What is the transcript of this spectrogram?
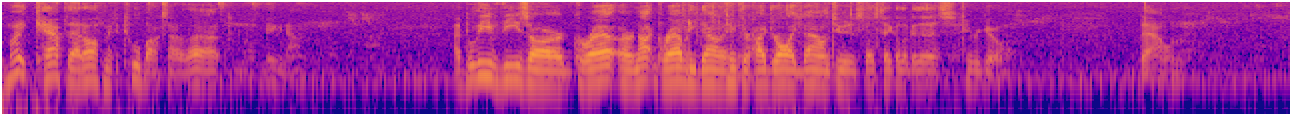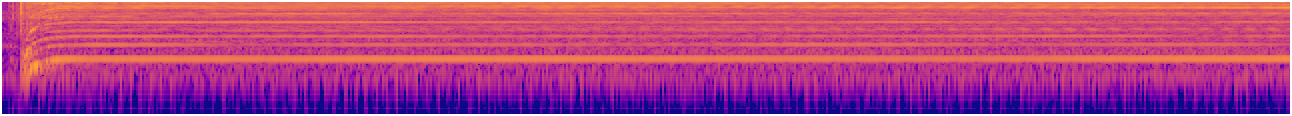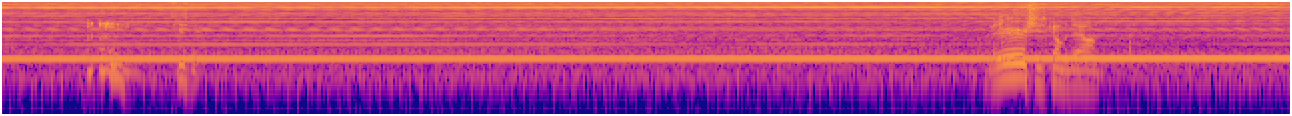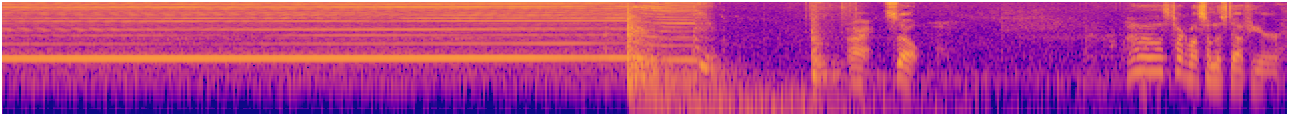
Might cap that off, make a toolbox out of that. Maybe not. I believe these are gra or not gravity down. I think they're hydraulic down too. So let's take a look at this. Here we go. Down. Excuse me. There she's coming down. Alright, so uh, let's talk about some of the stuff here.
